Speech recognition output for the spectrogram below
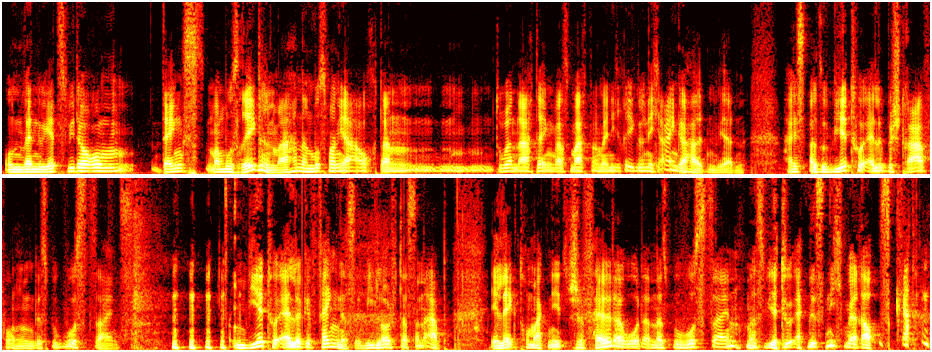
Und wenn du jetzt wiederum denkst, man muss Regeln machen, dann muss man ja auch dann drüber nachdenken, was macht man, wenn die Regeln nicht eingehalten werden. Heißt also virtuelle Bestrafungen des Bewusstseins. In virtuelle Gefängnisse, wie läuft das dann ab? Elektromagnetische Felder, wo dann das Bewusstsein, was virtuell ist, nicht mehr raus kann.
